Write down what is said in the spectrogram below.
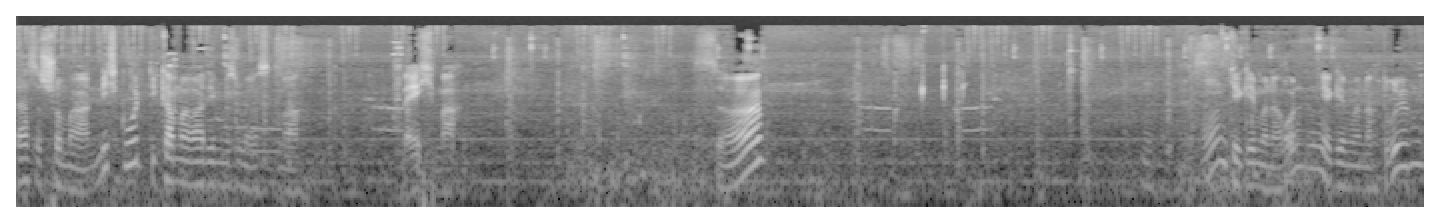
Das ist schon mal nicht gut. Die Kamera, die müssen wir erstmal wegmachen. So. Und hier gehen wir nach unten, hier gehen wir nach drüben.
